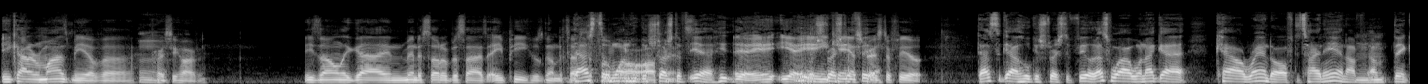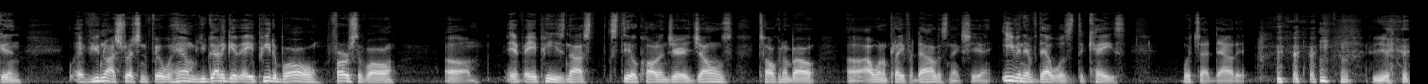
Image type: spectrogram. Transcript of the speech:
he kind of reminds me of uh, Mm. Percy Harvin. He's the only guy in Minnesota besides AP who's going to touch. That's the, the one who can stretch the- yeah, he- yeah, he, yeah. he He, can he stretch can the stretch field. the field. That's the guy who can stretch the field. That's why when I got Kyle Randolph, the tight end, I'm, Mm-hmm. I'm thinking if you're not stretching the field with him, you got to give AP the ball first of all. Um, if AP is not still calling Jerry Jones talking about uh, I want to play for Dallas next year. Even if that was the case, which I doubt it. Yeah.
